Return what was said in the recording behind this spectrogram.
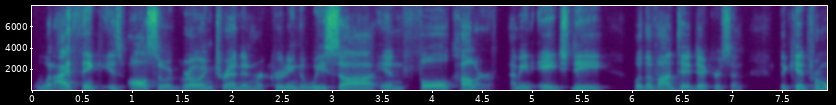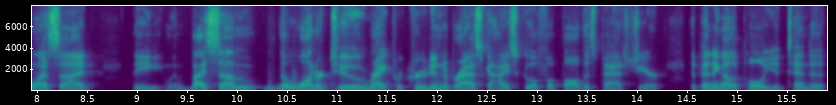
what I think is also a growing trend in recruiting that we saw in full color. I mean, HD with Avante Dickerson, the kid from West Side the by some the one or two ranked recruit in Nebraska high school football this past year, depending on the poll you tend to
